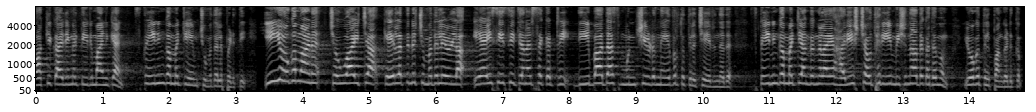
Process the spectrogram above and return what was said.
ബാക്കി കാര്യങ്ങൾ തീരുമാനിക്കാൻ സ്ക്രീനിംഗ് കമ്മിറ്റിയെയും ചുമതലപ്പെടുത്തി. ഈ യോഗമാണ് ചൊവ്വാഴ്ച കേരളത്തിന്റെ ചുമതലയുള്ള A I C C general secretary Deepadas മുൻഷിയുടെ നേതൃത്വത്തിൽ ചേരുന്നത്. സ്ക്രീനിംഗ് കമ്മിറ്റി അംഗങ്ങളായ ഹരീഷ് ചൗധരിയും വിശ്വനാഥ കഥമും യോഗത്തിൽ പങ്കെടുക്കും.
